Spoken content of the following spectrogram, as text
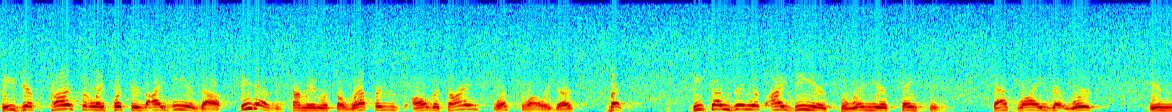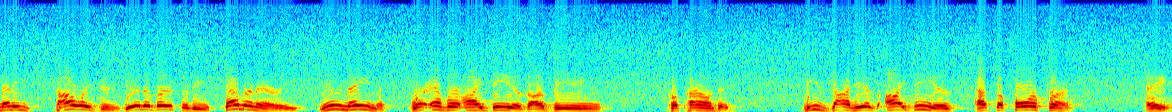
He just constantly puts his ideas out. He doesn't come in with the weapons all the time. Once in a while he does. But he comes in with ideas to win your thinking. That's why he's at work in many colleges, universities, seminaries, you name it, wherever ideas are being propounded. He's got his ideas at the forefront. Hey,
